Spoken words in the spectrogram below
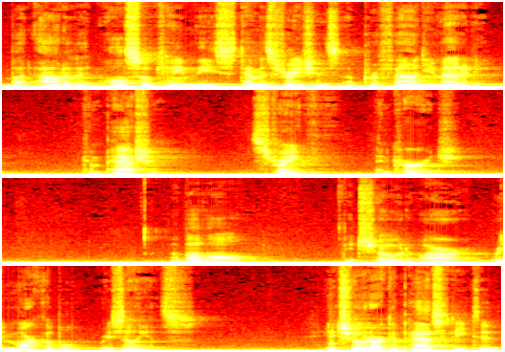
but out of it also came these demonstrations of profound humanity compassion, strength, and courage. Above all, it showed our remarkable resilience. It showed our capacity to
